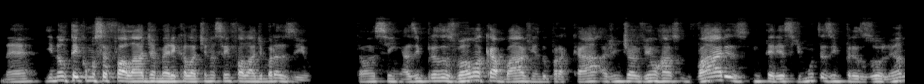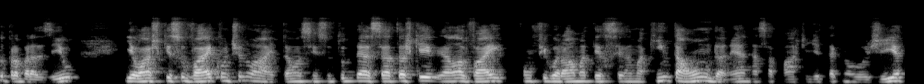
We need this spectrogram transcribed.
Né? E não tem como você falar de América Latina sem falar de Brasil. Então, assim, as empresas vão acabar vindo para cá. A gente já viu um, vários interesses de muitas empresas olhando para o Brasil, e eu acho que isso vai continuar. Então, assim, se tudo der certo, acho que ela vai configurar uma terceira, uma quinta onda, né, nessa parte de tecnologia,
